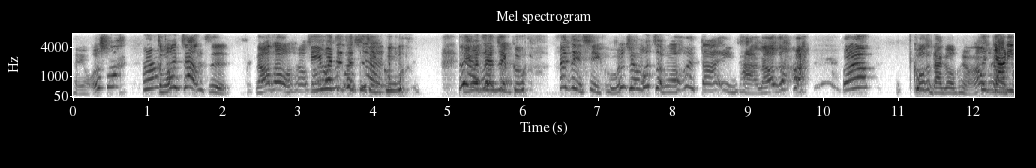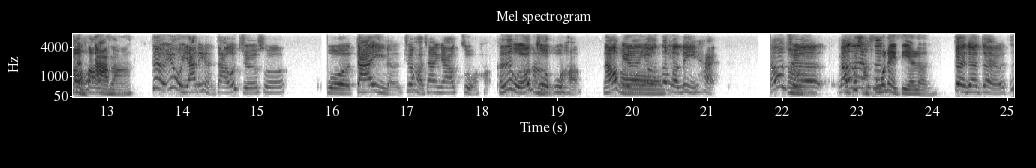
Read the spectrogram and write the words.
朋友，我就说、啊、怎么会这样子？然后之后我朋友说你因为 这件事情哭，你因为这件事情哭，被自己气哭，我就觉得我怎么会答应他？然后之后我就哭着打给我朋友，然后压力很大吗？对，因为我压力很大，我觉得说我答应了，就好像应该要做好，可是我又做不好，嗯、然后别人又那么厉害，哦、然后觉得，嗯、然后、就是、不想拖累别人。对对对，这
